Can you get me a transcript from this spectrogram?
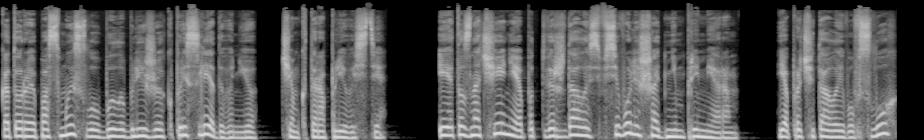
которое по смыслу было ближе к преследованию, чем к торопливости. И это значение подтверждалось всего лишь одним примером. Я прочитала его вслух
